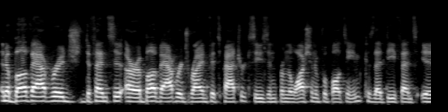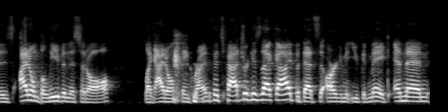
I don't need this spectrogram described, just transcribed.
an above average defensive or above average Ryan Fitzpatrick season from the Washington football team because that defense is, I don't believe in this at all. Like, I don't think Ryan Fitzpatrick is that guy, but that's the argument you could make. And then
